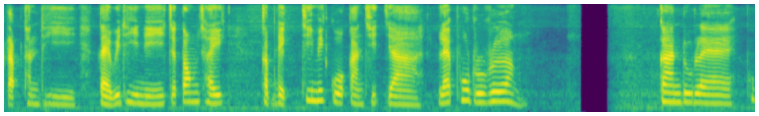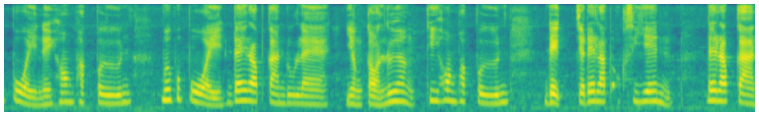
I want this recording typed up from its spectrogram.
หลับทันที แต่วิธีนี้จะต้องใช้กับเด็กที่ไม่กลัวการฉีดยาและพูดรู้เรื่อง การดูแลผู้ป่วยในห้องพักฟื้น เมื่อผู้ป่วยได้รับการดูแลอย่างต่อเนื่องที่ห้องพักฟื้น เด็กจะได้รับออกซิเจนได้รับการ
